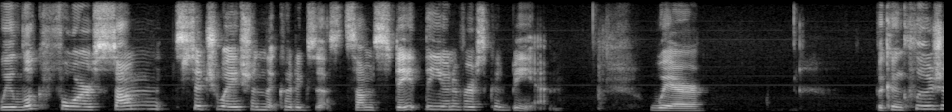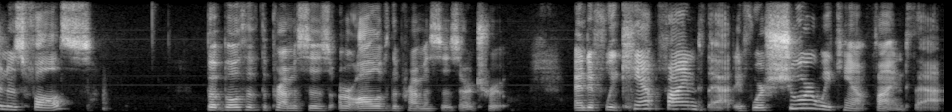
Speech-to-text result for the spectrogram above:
we look for some situation that could exist, some state the universe could be in, where the conclusion is false, but both of the premises or all of the premises are true. And if we can't find that, if we're sure we can't find that,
